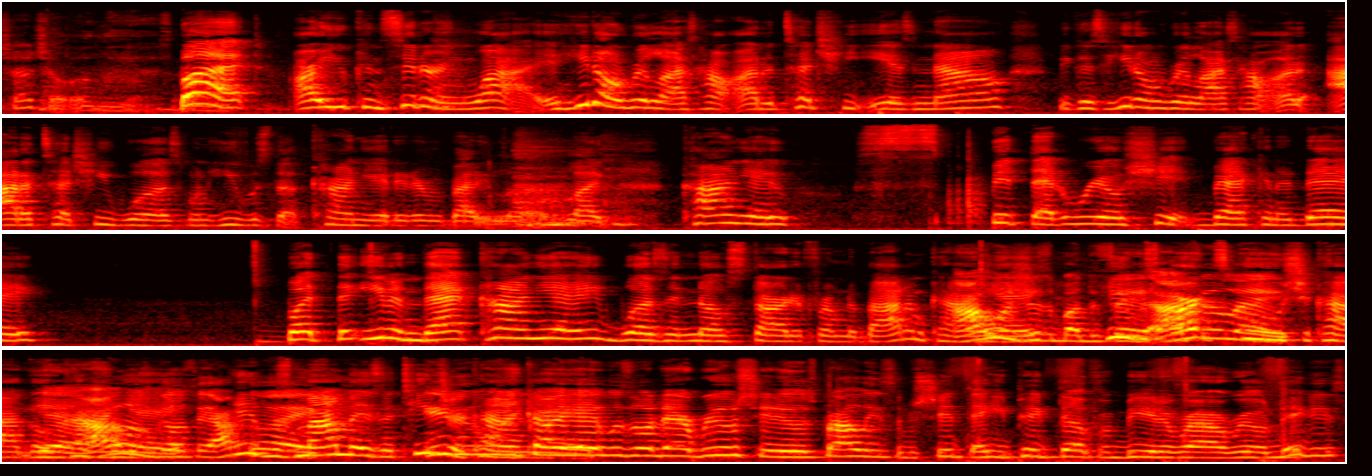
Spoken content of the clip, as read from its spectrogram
shut your ugly ass. But are you considering why? And he don't realize how out of touch he is now because he don't realize how out- out of touch he was when he was the Kanye that everybody loved. Like Kanye spit that real shit back in the day. But the, even that Kanye wasn't no started from the bottom Kanye. I was just about to he say, was I art feel school like- Chicago yeah, Kanye. I was gonna say, I His feel like mama is a teacher Even when Kanye. Kanye was on that real shit, it was probably some shit that he picked up from being around real niggas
